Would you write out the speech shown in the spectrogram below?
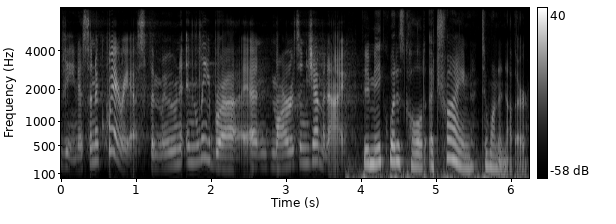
Venus in Aquarius, the moon in Libra, and Mars in Gemini. they make what is called a trine to one another.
